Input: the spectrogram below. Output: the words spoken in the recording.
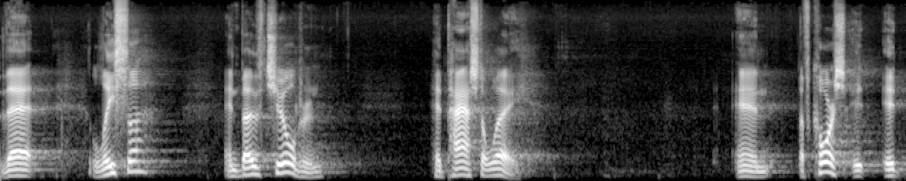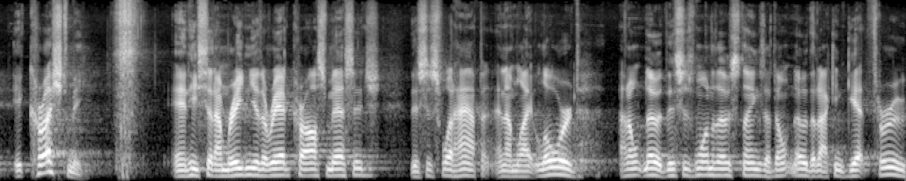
that Lisa and both children had passed away. And of course, it, it, it crushed me. And he said, I'm reading you the Red Cross message. This is what happened. And I'm like, Lord, I don't know. This is one of those things I don't know that I can get through.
